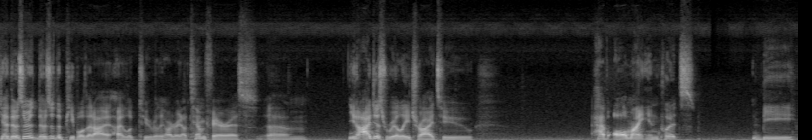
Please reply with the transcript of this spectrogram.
yeah, those are those are the people that I, I look to really hard right now. Tim Ferriss. Um, you know, I just really try to have all my inputs be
